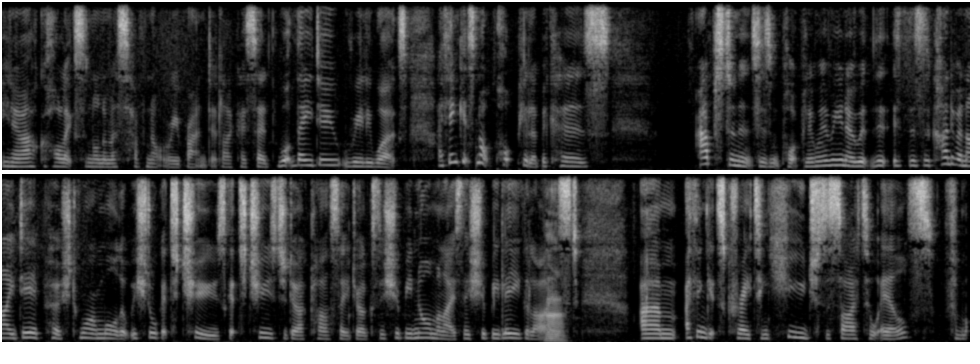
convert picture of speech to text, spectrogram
you know, Alcoholics Anonymous have not rebranded. Like I said, what they do really works. I think it's not popular because abstinence isn't popular. Well, You know, there's a kind of an idea pushed more and more that we should all get to choose, get to choose to do our Class A drugs. They should be normalised. They should be legalised. Um, I think it's creating huge societal ills for, my-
